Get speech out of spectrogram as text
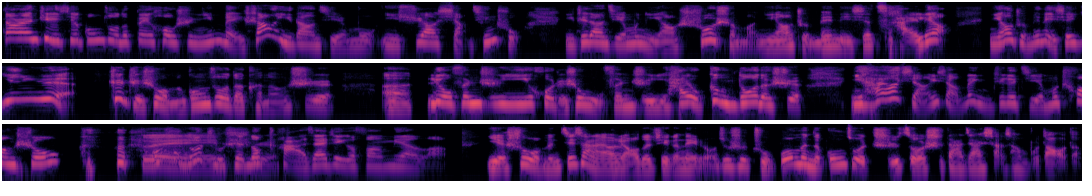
当然，这些工作的背后是你每上一档节目，你需要想清楚，你这档节目你要说什么，你要准备哪些材料，你要准备哪些音乐。这只是我们工作的可能是。呃，六分之一或者是五分之一，还有更多的是，你还要想一想为你这个节目创收。对，我很多主持人都卡在这个方面了，也是我们接下来要聊的这个内容，就是主播们的工作职责是大家想象不到的，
